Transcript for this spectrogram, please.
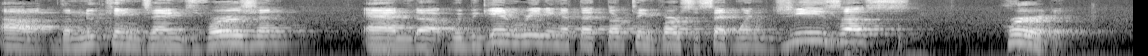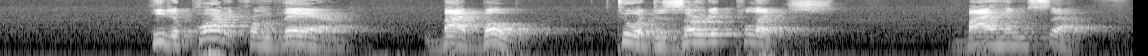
uh, the New King James Version, and uh, we begin reading at that 13th verse. It said, When Jesus heard it, he departed from there by boat to a deserted place by himself.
